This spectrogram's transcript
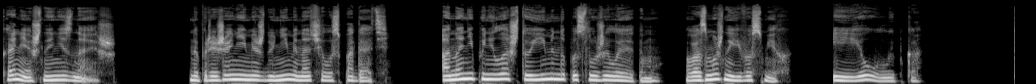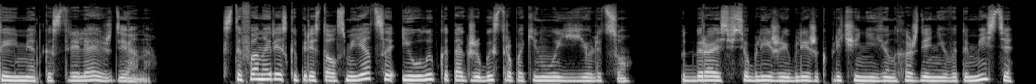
«Конечно, не знаешь». Напряжение между ними начало спадать. Она не поняла, что именно послужило этому. Возможно, его смех и ее улыбка. «Ты метко стреляешь, Диана», Стефана резко перестал смеяться, и улыбка также быстро покинула ее лицо. Подбираясь все ближе и ближе к причине ее нахождения в этом месте,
